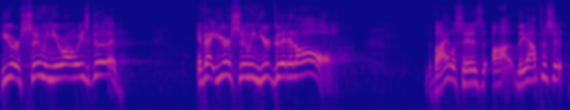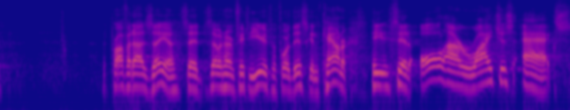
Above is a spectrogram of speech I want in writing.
you're assuming you're always good. In fact, you're assuming you're good at all. The Bible says uh, the opposite. The prophet Isaiah said 750 years before this encounter, he said, All our righteous acts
